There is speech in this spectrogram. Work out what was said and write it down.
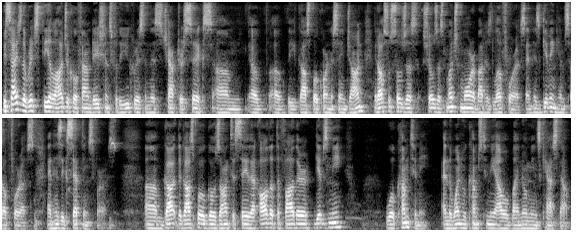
Besides the rich theological foundations for the Eucharist in this chapter six um, of, of the Gospel according to St. John, it also shows us, shows us much more about his love for us and his giving himself for us and his acceptance for us. Um, God, the Gospel goes on to say that all that the Father gives me will come to me, and the one who comes to me I will by no means cast out.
